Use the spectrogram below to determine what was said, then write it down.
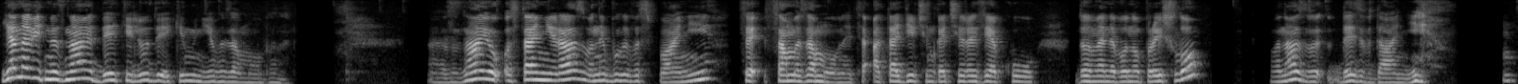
Я навіть не знаю, де ті люди, які мені його замовили. Е, Знаю, останній раз вони були в Іспанії, це саме замовниця, а та дівчинка, через яку до мене воно прийшло, вона десь в Данії.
